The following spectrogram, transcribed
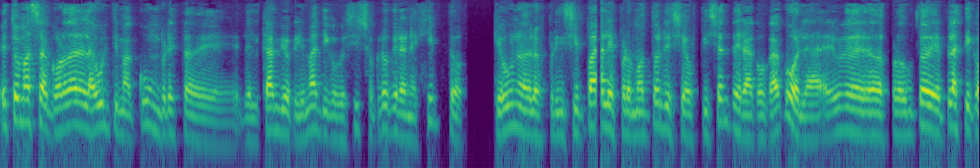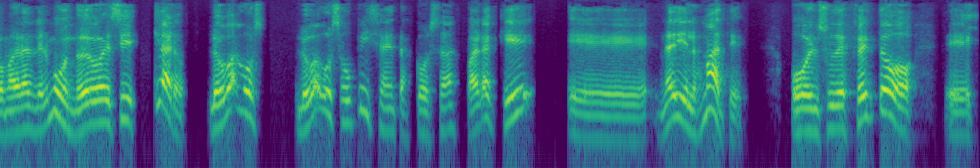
Esto me hace acordar a la última cumbre esta del cambio climático que se hizo, creo que era en Egipto, que uno de los principales promotores y auspiciantes era Coca-Cola, uno de los productores de plástico más grandes del mundo. Debo decir, claro, los vagos los vagos auspician estas cosas para que eh, nadie los mate. O en su defecto, eh,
